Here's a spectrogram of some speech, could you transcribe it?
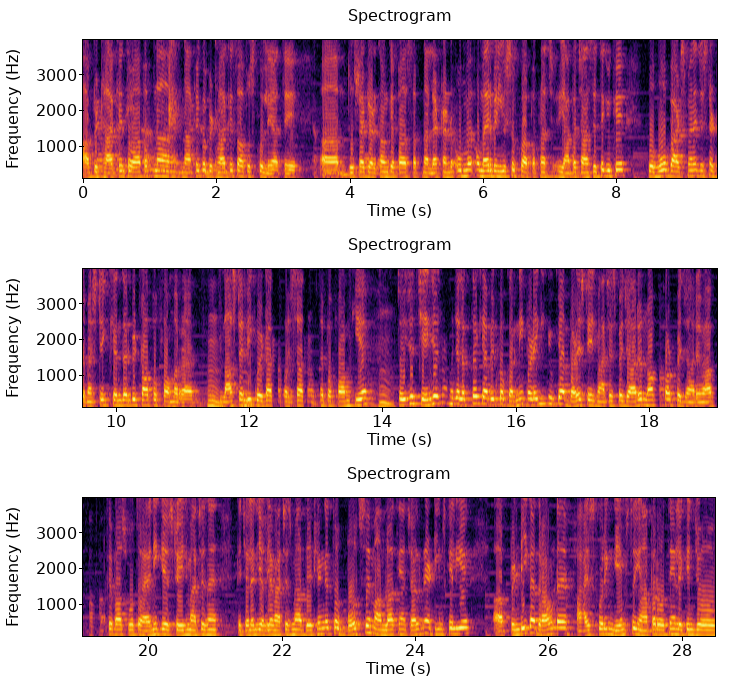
आप बिठा के तो आप अपना नाफे को बिठा के तो आप उसको ले आते दूसरा एक लड़का उनके पास अपना लेफ़्ट हैंड उमर बिन यूसुफ को आप अपना यहाँ पर चांस देते क्योंकि वो वो बैट्समैन है जिसने डोमेस्टिक के अंदर भी टॉप परफॉर्मर रहा है। लास्ट टाइम भी कोयटा का हिस्सा था उसने परफॉर्म किया। हम्म। तो ये जो चेंजेस है मुझे लगता है कि अब इनको करनी पड़ेगी क्योंकि आप बड़े स्टेज मैचेस पे जा रहे हो नॉकआउट पे जा रहे हो। आप आपके पास वो तो है नहीं कि स्टेज मैचेस हैं कि चलें जी अगले मैचेस में आप देख लेंगे। तो बहुत से मामला यहाँ चल रहे हैं टीम्स के लिए। पिंडी का ग्राउंड है हाई स्कोरिंग गेम्स तो यहाँ पर होते हैं, लेकिन जो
